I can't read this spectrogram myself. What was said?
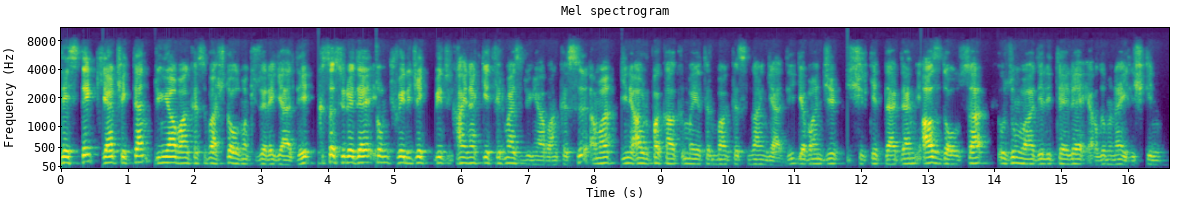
destek gerçekten Dünya Bankası başta olmak üzere geldi. Kısa sürede sonuç verecek bir kaynak getirmez Dünya Bankası ama yine Avrupa Kalkınma Yatırım Bankası'ndan geldi. Yabancı şirketlerden az da olsa uzun vadeli TL alımına ilişkin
